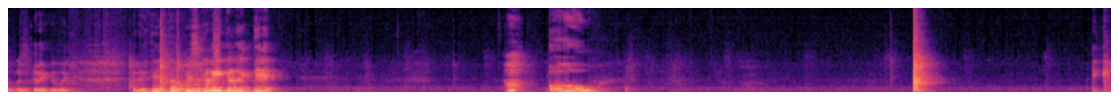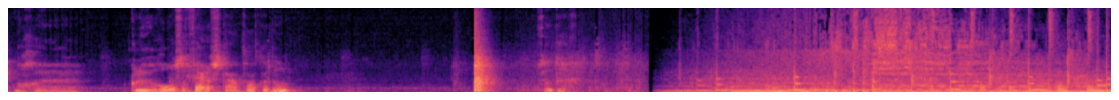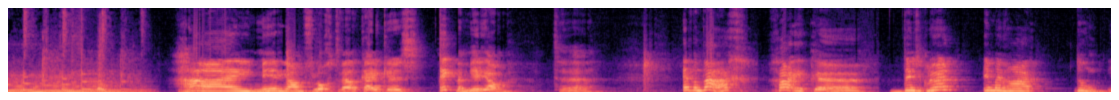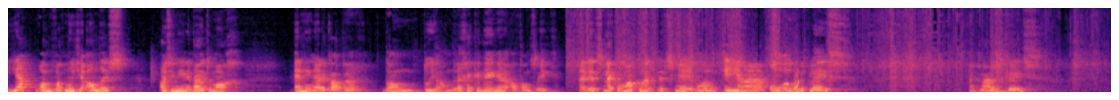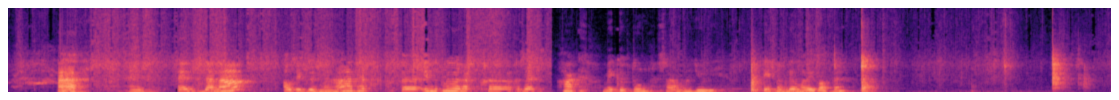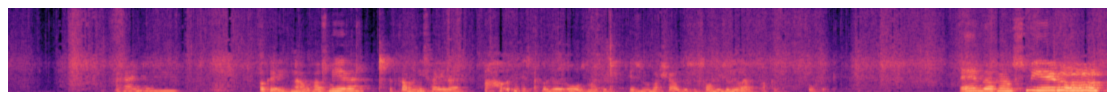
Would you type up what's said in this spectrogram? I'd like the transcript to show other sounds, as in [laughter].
toch verschrikkelijk. Dit is toch verschrikkelijk, dit. Oh! Ik heb nog uh, kleur roze verf staan. Zal ik dat doen? Zo terug. Mirjam vlogt wel kijkers. Ik ben Mirjam. Te. En vandaag ga ik uh, deze kleur in mijn haar doen. Ja, want wat moet je anders als je niet naar buiten mag en niet naar de kapper, dan doe je andere gekke dingen, althans ik. En dit is lekker makkelijk, dit smeer je gewoon in je haar, all over the place. En klaar is Kees. [laughs] en daarna, als ik dus mijn haar heb, uh, in de kleur heb ge gezet, ga ik make-up doen samen met jullie. Eerst mijn bril maar even af, hè. Daar zijn jullie. Oké, nou we gaan smeren. Het kan me niet schelen. Oh, dit is echt wel heel roze, maar het is, een washout, dus het zal niet zo heel erg pakken, hoop ik. En we gaan smeren.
